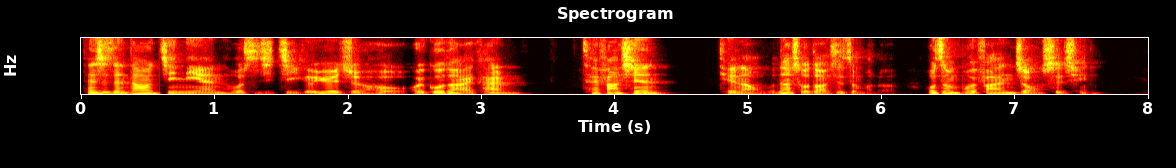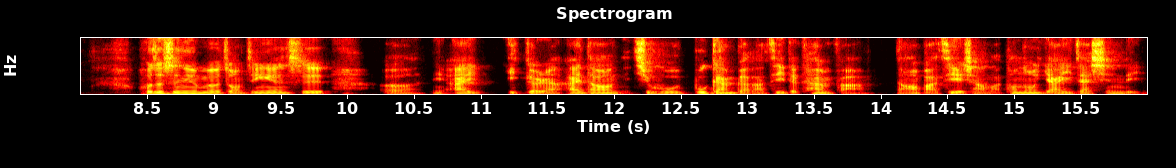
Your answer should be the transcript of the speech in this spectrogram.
但是等到几年或是几几个月之后，回过头来看，才发现，天哪，我那时候到底是怎么了？我怎么会发生这种事情？或者是你有没有一种经验是，呃，你爱一个人爱到你几乎不敢表达自己的看法，然后把自己的想法通通压抑在心里？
